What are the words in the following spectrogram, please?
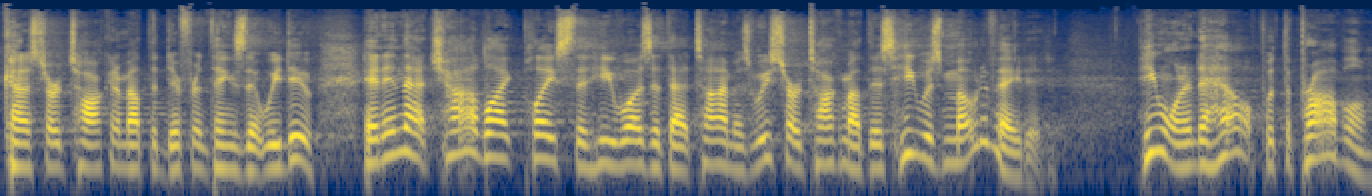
kind of start talking about the different things that we do. And in that childlike place that he was at that time, as we started talking about this, he was motivated. He wanted to help with the problem.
